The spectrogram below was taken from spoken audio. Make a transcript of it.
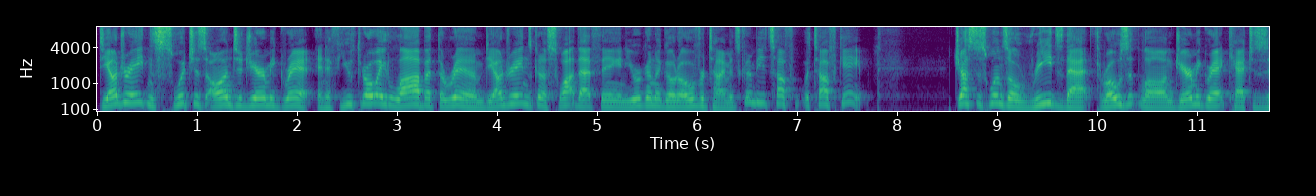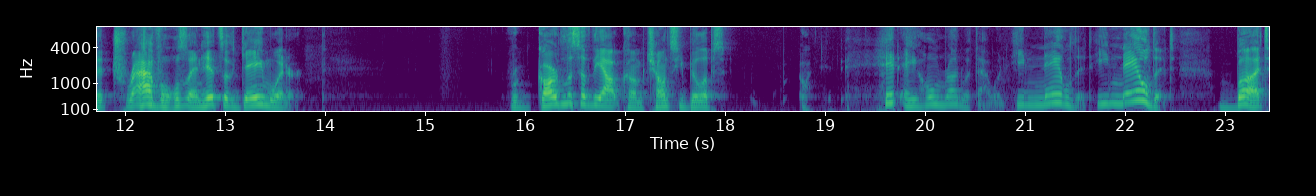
DeAndre Ayton switches on to Jerami Grant. And if you throw a lob at the rim, DeAndre Ayton's going to swat that thing and you're going to go to overtime. It's going to be a tough, a tough game. Justice Winslow reads that, throws it long. Jerami Grant catches it, travels, and hits a game winner. Regardless of the outcome, Chauncey Billups hit a home run with that one. He nailed it. He nailed it. But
